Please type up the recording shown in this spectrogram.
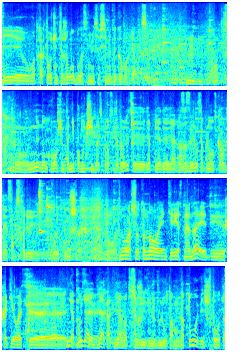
и вот как-то очень тяжело было с ними со всеми договариваться. Вот. Ну, ну, ну, в общем-то, не получилось просто договориться. Я, я- я- я разозлился, плюнул, сказал, да я сам схожу и будет лучше. Вот. Ну, а что-то новое, интересное, да? И, и хотелось... э, Нет, ну я, я как, я вот всю жизнь люблю там готовить что-то.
